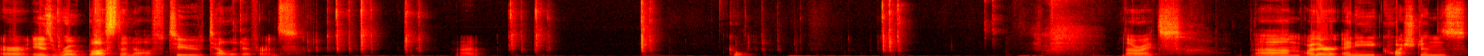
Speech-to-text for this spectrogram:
or is robust enough to tell the difference. All right. Cool. All right. Um, are there any questions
